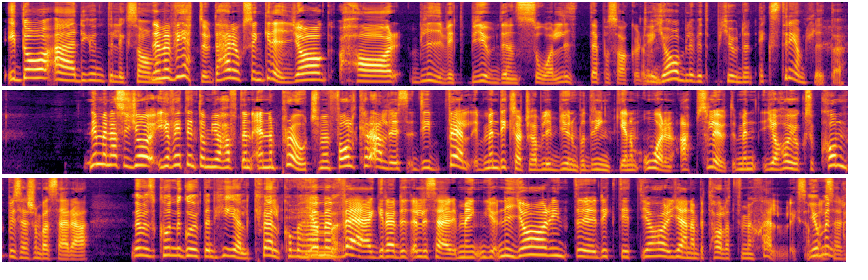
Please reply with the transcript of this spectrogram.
idag är det ju inte liksom... Nej men vet du, det här är också en grej. Jag har blivit bjuden så lite på saker och ting. Jag har blivit bjuden extremt lite. Nej men alltså jag, jag vet inte om jag har haft en, en approach men folk har aldrig, det är väl, men det är klart jag har blivit bjuden på drink genom åren, absolut. Men jag har ju också kompisar som bara såhär, Nej, men så kunde gå ut en hel kväll, komma hem... ja men vägrade, eller såhär, men jag, nej jag har inte riktigt, jag har gärna betalat för mig själv liksom. Jo, men- så här.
